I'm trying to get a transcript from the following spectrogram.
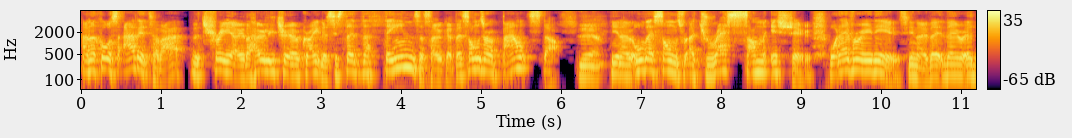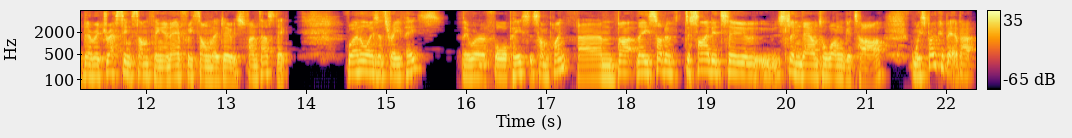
And of course, added to that, the trio, the holy trio of greatness, is that the themes are so good. Their songs are about stuff. yeah. You know, all their songs address some issue, whatever it is. You know, they, they're they're addressing something in every song they do. It's fantastic. weren't always a three piece. They were a four piece at some point, um, but they sort of decided to slim down to one guitar. We spoke a bit about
